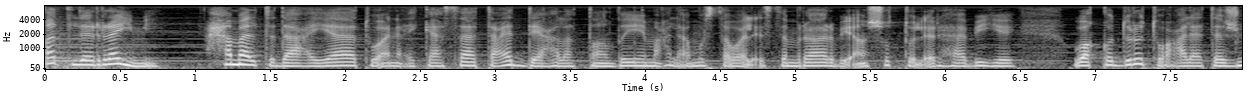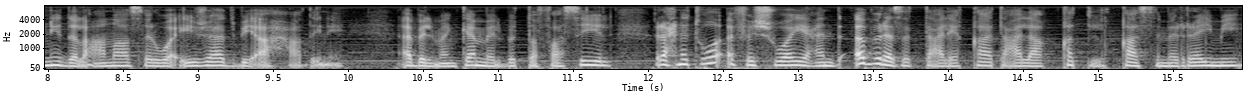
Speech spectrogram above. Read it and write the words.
قتل الريمي حمل تداعيات وانعكاسات عدة على التنظيم على مستوى الاستمرار بأنشطته الإرهابية وقدرته على تجنيد العناصر وإيجاد بيئة حاضنة. قبل ما نكمل بالتفاصيل رح نتوقف شوي عند أبرز التعليقات على قتل قاسم الريمي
